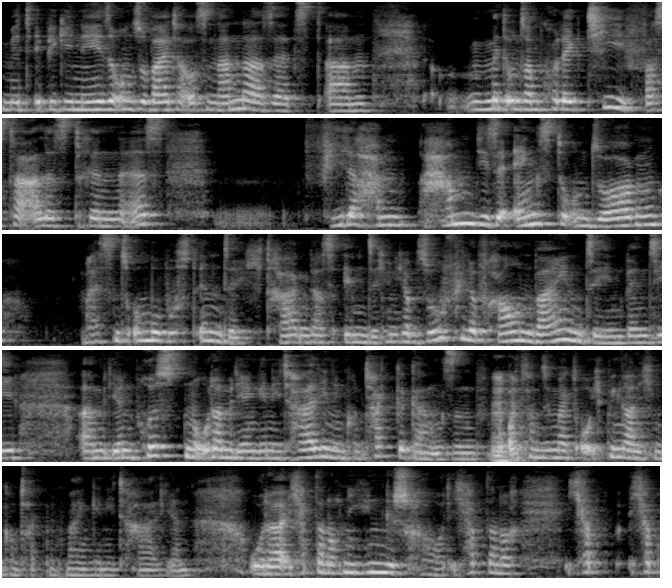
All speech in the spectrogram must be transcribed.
mit Epigenese und so weiter auseinandersetzt, ähm, mit unserem Kollektiv, was da alles drin ist. Viele haben, haben diese Ängste und Sorgen meistens unbewusst in sich, tragen das in sich. Und ich habe so viele Frauen weinen sehen, wenn sie äh, mit ihren Brüsten oder mit ihren Genitalien in Kontakt gegangen sind. Mhm. Oft haben sie gemerkt, oh, ich bin gar nicht in Kontakt mit meinen Genitalien. Oder ich habe da noch nie hingeschaut. Ich habe da noch, ich habe, ich habe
